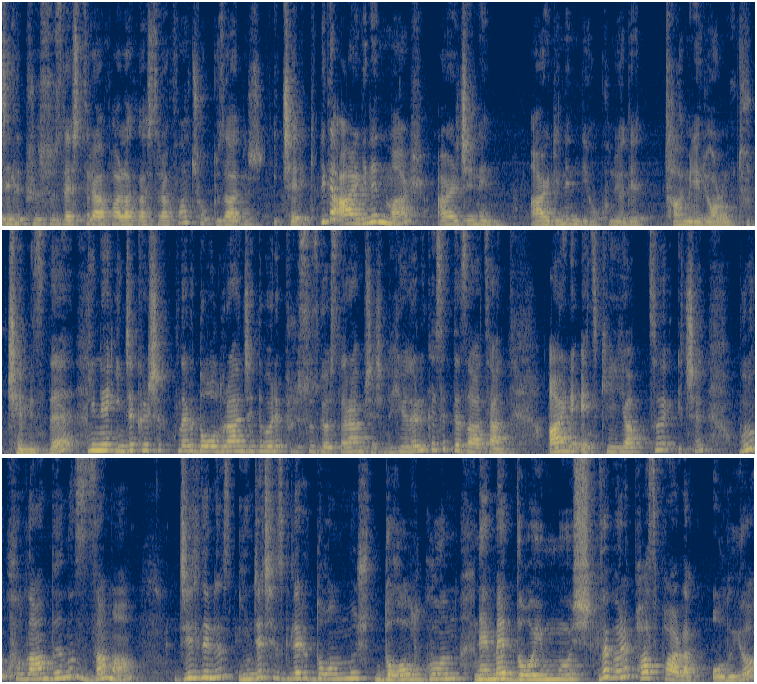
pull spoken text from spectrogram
cildi pürüzsüzleştiren, parlaklaştıran falan çok güzel bir içerik. Bir de arginin var. Arginin. Arginin diye okunuyor diye tahmin ediyorum Türkçemizde. Yine ince kırışıklıkları dolduran cildi böyle pürüzsüz gösteren bir şey. Şimdi hyaluronik asit de zaten aynı etkiyi yaptığı için bunu kullandığınız zaman Cildiniz ince çizgileri dolmuş, dolgun, neme doymuş ve böyle pasparlak oluyor.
